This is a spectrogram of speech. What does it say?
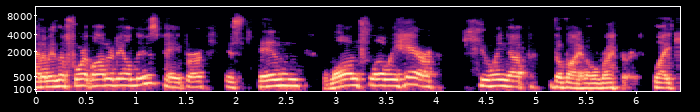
and I'm in the Fort Lauderdale newspaper, is thin, long, flowy hair, queuing up the vinyl record. Like,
